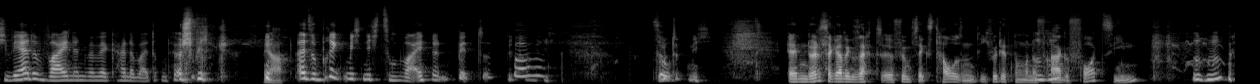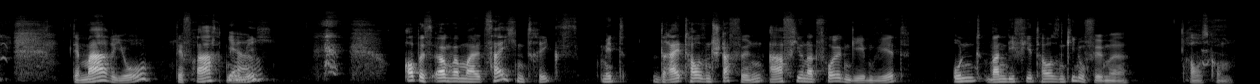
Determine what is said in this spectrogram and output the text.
ich werde weinen, wenn wir keine weiteren Hörspiele kriegen. Ja. Also bringt mich nicht zum Weinen, bitte. Bitte ah. nicht. So. Tut nicht. Ähm, du hattest ja gerade gesagt, äh, 5.000, 6.000. Ich würde jetzt nochmal eine mhm. Frage vorziehen. Mhm. Der Mario, der fragt ja. nämlich, ob es irgendwann mal Zeichentricks mit 3000 Staffeln, a 400 Folgen geben wird und wann die 4000 Kinofilme rauskommen.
